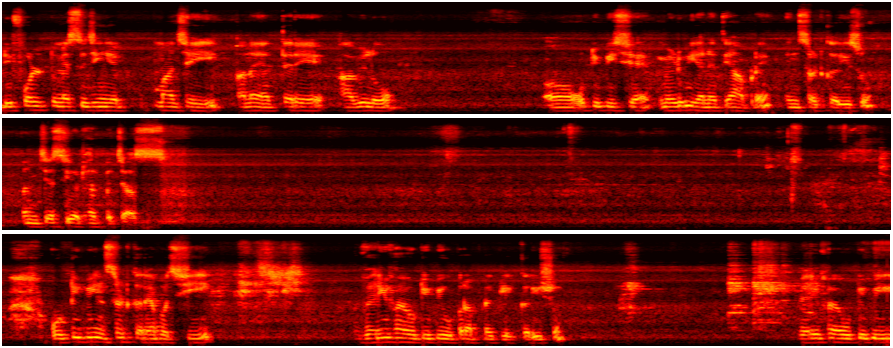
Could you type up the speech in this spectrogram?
ડિફોલ્ટ મેસેજિંગ એપમાં જઈ અને અત્યારે આવેલો ઓટીપી છે મેળવી અને ત્યાં આપણે ઇન્સર્ટ કરીશું. પંચ્યાસી અઢાર પચાસ. ઓટીપી ઇન્સર્ટ કર્યા પછી વેરીફાઈ ઓટીપી ઉપર આપણે ક્લિક કરીશું. વેરીફાઈ ઓટીપી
